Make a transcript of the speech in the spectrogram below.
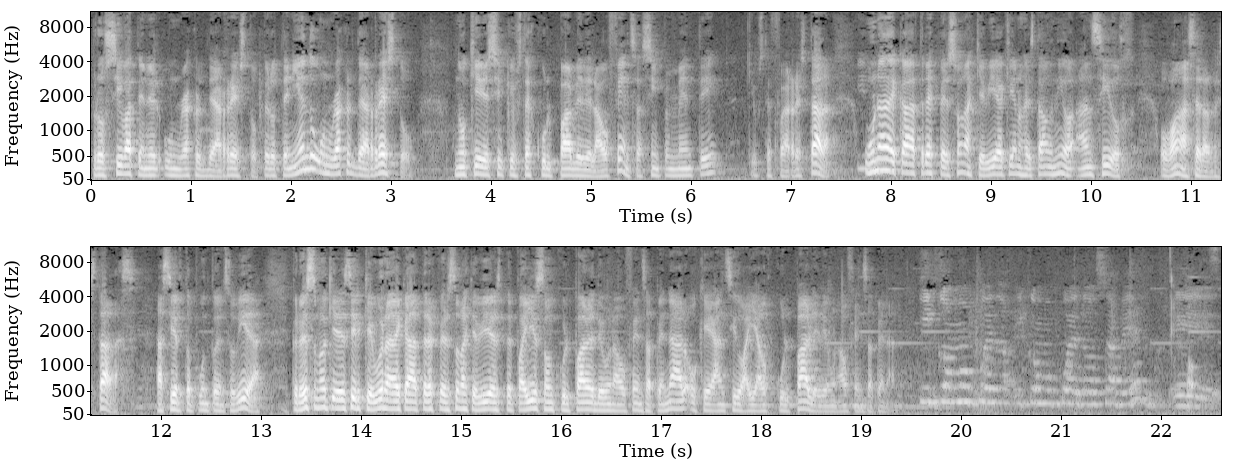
pero sí va a tener un récord de arresto. Pero teniendo un récord de arresto, no quiere decir que usted es culpable de la ofensa, simplemente que usted fue arrestada. Una de cada tres personas que vive aquí en los Estados Unidos han sido o van a ser arrestadas a cierto punto en su vida. Pero eso no quiere decir que una de cada tres personas que vive en este país son culpables de una ofensa penal o que han sido hallados culpables de una ofensa penal. ¿Y cómo puedo, y cómo puedo saber eh,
